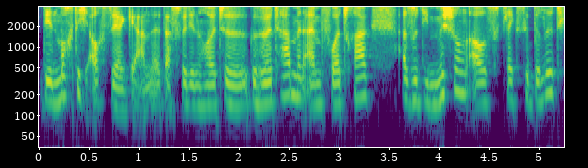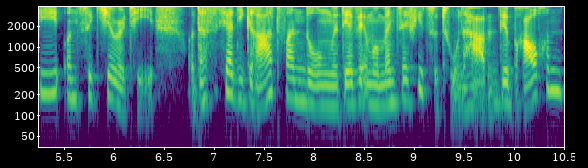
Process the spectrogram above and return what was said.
Den mochte ich auch sehr gerne, dass wir den heute gehört haben in einem Vortrag. Also die Mischung aus Flexibility und Security. Und das ist ja die Gratwanderung, mit der wir im Moment sehr viel zu tun haben. Wir brauchen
